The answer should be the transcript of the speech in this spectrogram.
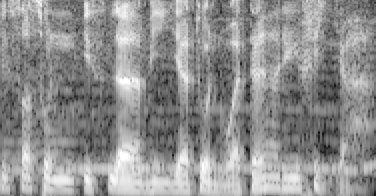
قصص إسلامية وتاريخية.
